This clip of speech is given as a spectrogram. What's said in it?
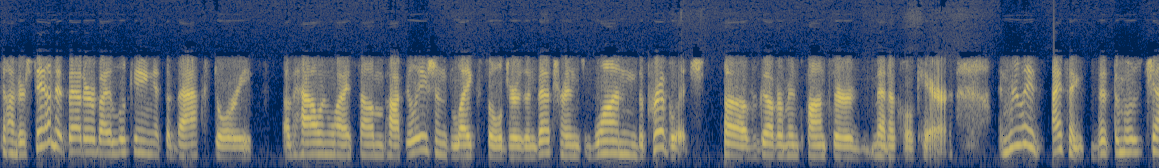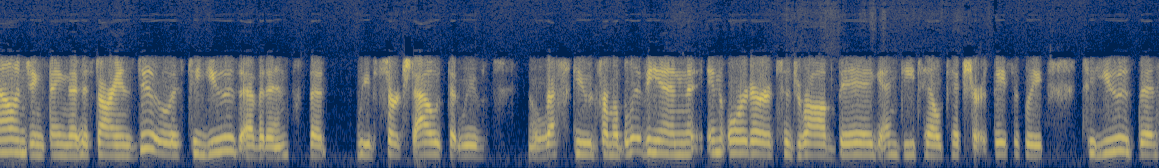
to understand it better by looking at the backstory of how and why some populations, like soldiers and veterans, won the privilege of government sponsored medical care. And really, I think that the most challenging thing that historians do is to use evidence that we've searched out, that we've rescued from oblivion in order to draw big and detailed pictures. Basically, to use this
